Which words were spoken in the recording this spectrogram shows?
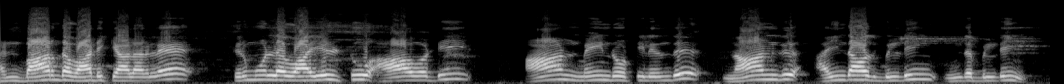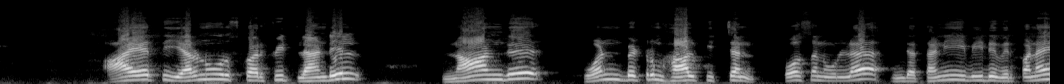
அன்பார்ந்த வாடிக்கையாளர்களே Thirumullaivoyal to Avadi on main ரோட்டிலிருந்து நான்கு ஐந்தாவது பில்டிங் இந்த பில்டிங் ஆயிரத்தி இரநூறு ஸ்கொயர் ஃபீட் லேண்டில் நான்கு one bedroom hall kitchen portion உள்ள இந்த தனி வீடு விற்பனை.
